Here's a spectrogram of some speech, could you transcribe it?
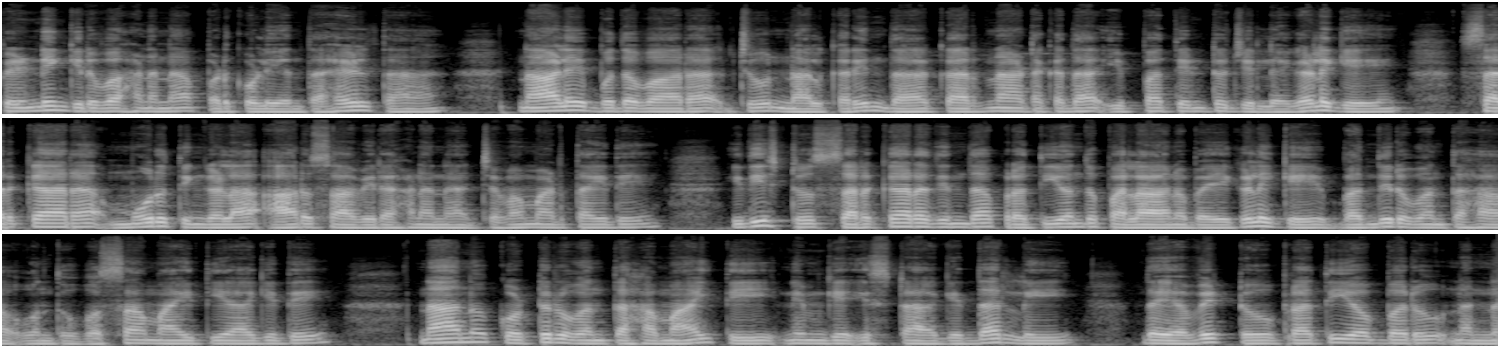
ಪೆಂಡಿಂಗ್ ಇರುವ ಹಣನ ಪಡ್ಕೊಳ್ಳಿ ಅಂತ ಹೇಳ್ತಾ, ನಾಳೆ ಬುಧವಾರ ಜೂನ್ ನಾಲ್ಕರಿಂದ ಕರ್ನಾಟಕದ ಇಪ್ಪತ್ತೆಂಟು ಜಿಲ್ಲೆಗಳಿಗೆ ಸರ್ಕಾರ ಮೂರು ತಿಂಗಳ ಆರು ಸಾವಿರ ಹಣನ ಜಮಾ ಮಾಡ್ತಾ ಇದೆ. ಇದಿಷ್ಟು ಸರ್ಕಾರದಿಂದ ಪ್ರತಿಯೊಂದು ಫಲಾನುಭವಿಗಳಿಗೆ ಬಂದಿರುವಂತಹ ಒಂದು ಹೊಸ ಮಾಹಿತಿಯಾಗಿದೆ. ನಾನು ಕೊಟ್ಟಿರುವಂತಹ ಮಾಹಿತಿ ನಿಮಗೆ ಇಷ್ಟ ಆಗಿದ್ದಲ್ಲಿ ದಯವಿಟ್ಟು ಪ್ರತಿಯೊಬ್ಬರು ನನ್ನ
